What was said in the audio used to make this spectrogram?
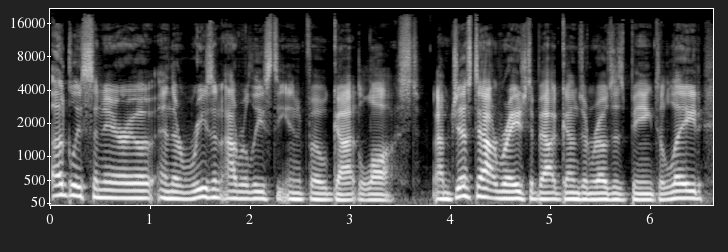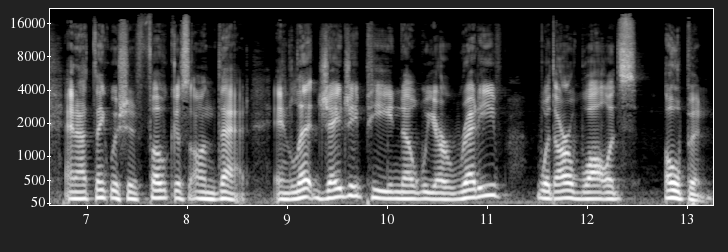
ugly scenario, and the reason I released the info got lost. I'm just outraged about Guns N' Roses being delayed, and I think we should focus on that and let JJP know we are ready with our wallets open.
